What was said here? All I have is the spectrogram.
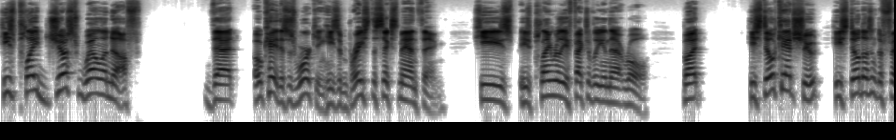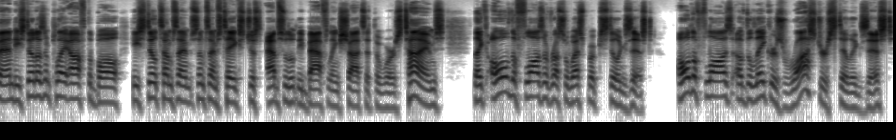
He's played just well enough that okay, this is working. He's embraced the sixth man thing. He's he's playing really effectively in that role. But he still can't shoot. He still doesn't defend. He still doesn't play off the ball. He still sometimes sometimes takes just absolutely baffling shots at the worst times. Like all the flaws of Russell Westbrook still exist. All the flaws of the Lakers roster still exist.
